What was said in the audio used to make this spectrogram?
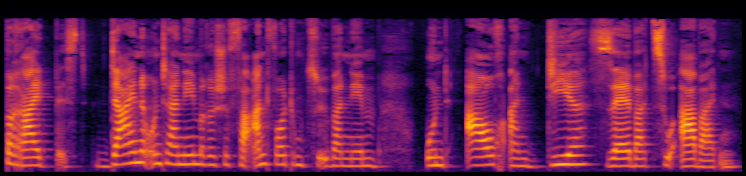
bereit bist, deine unternehmerische Verantwortung zu übernehmen und auch an dir selber zu arbeiten.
